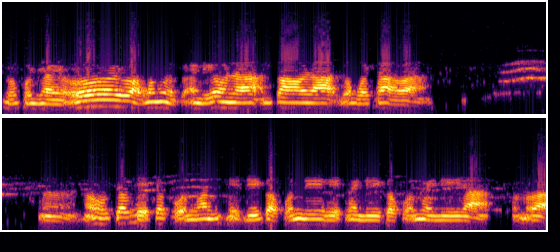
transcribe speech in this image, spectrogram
หลวงพ่อใหญ่เอ้ยบอกว่าเมื่ออันเดียวละอันต่อละหลวงพ่อชาว่าอ่าเขาจะเหตุจะผลมันเหตุดีกับผลดีเหตุไม่ดีกับผลไม่ดีนะคนว่า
